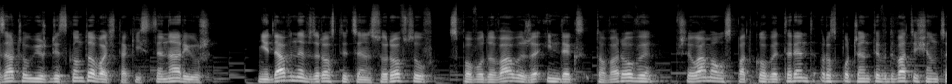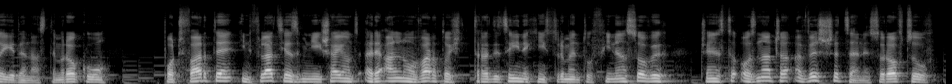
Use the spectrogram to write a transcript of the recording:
zaczął już dyskontować taki scenariusz. Niedawne wzrosty cen surowców spowodowały, że indeks towarowy przełamał spadkowy trend rozpoczęty w 2011 roku. Po czwarte, inflacja zmniejszając realną wartość tradycyjnych instrumentów finansowych często oznacza wyższe ceny surowców.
